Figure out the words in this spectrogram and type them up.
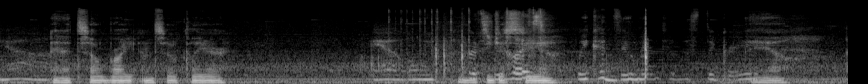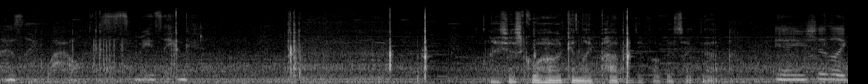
Yeah. And it's so bright and so clear. When we you can just see- we could zoom into this degree, Yeah. I was like, wow, this is amazing. It's just cool how it can like pop into focus like that. Yeah, you should like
